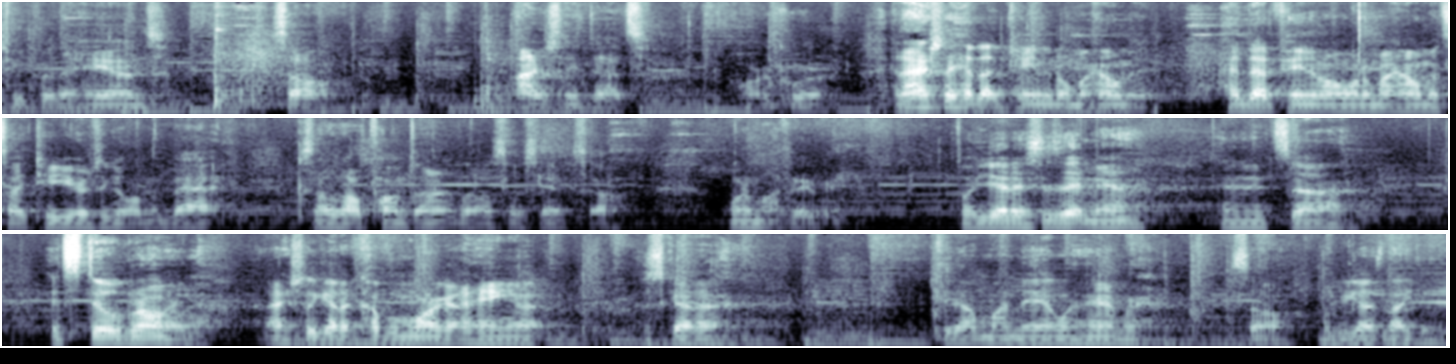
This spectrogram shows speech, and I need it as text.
two for the hands. So I just think that's hardcore. And I actually had that painted on my helmet. I had that painted on one of my helmets like two years ago on the back because I was all pumped on it, thought it was so sick. So one of my favorite. But yeah, this is it, man. And it's uh, it's still growing. I actually got a couple more I gotta hang up. Just gotta get out my nail and hammer. So hope you guys like it.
